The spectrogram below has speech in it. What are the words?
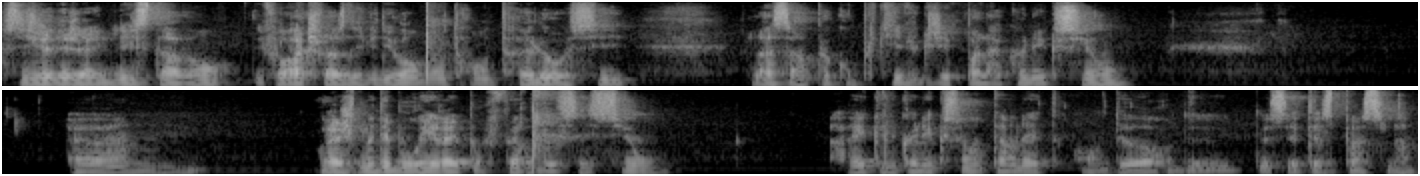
si j'ai déjà une liste avant, il faudra que je fasse des vidéos en montrant Trello aussi. Là, c'est un peu compliqué vu que j'ai pas la connexion. Euh, ouais, je me débrouillerai pour faire des sessions avec une connexion Internet en dehors de, de cet espace-là.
